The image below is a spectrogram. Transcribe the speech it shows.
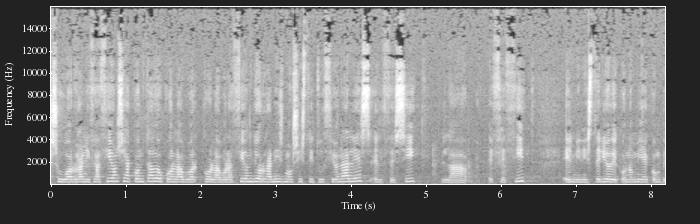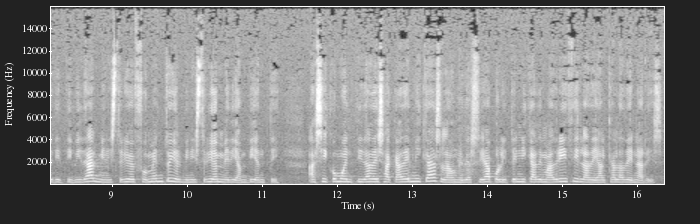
su organización se ha contado con la colaboración de organismos institucionales, el CSIC, la FECIT, el Ministerio de Economía y Competitividad, el Ministerio de Fomento y el Ministerio de Medio Ambiente, así como entidades académicas, la Universidad Politécnica de Madrid y la de Alcalá de Henares,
